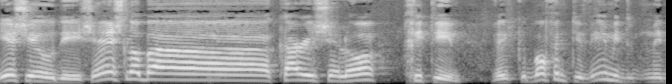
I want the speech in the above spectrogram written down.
יש יהודי שיש לו בקארי שלו חיטים, ובאופן טבעי מת, מת,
